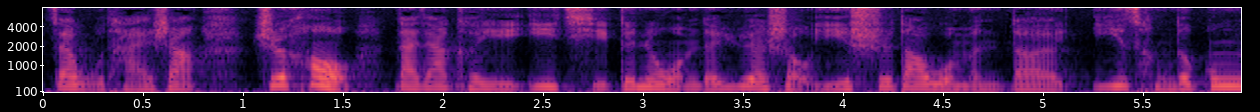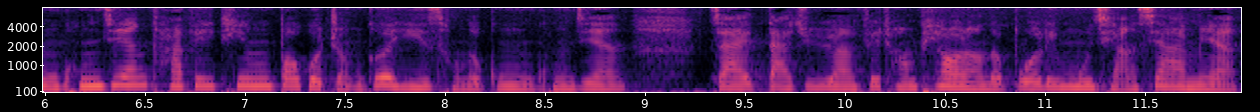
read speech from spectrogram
在舞台上之后，大家可以一起跟着我们的乐手移师到我们的一层的公共空间咖啡厅，包括整个一层的公共空间，在大剧院非常漂亮的玻璃幕。墙下面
